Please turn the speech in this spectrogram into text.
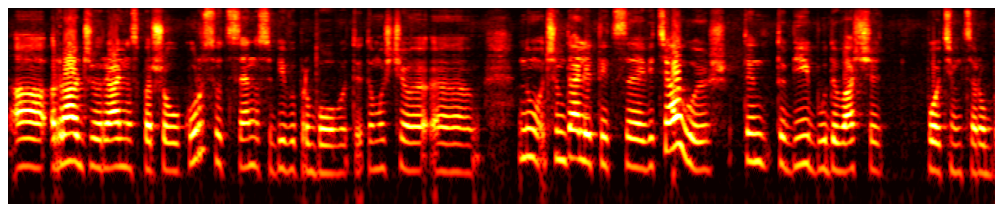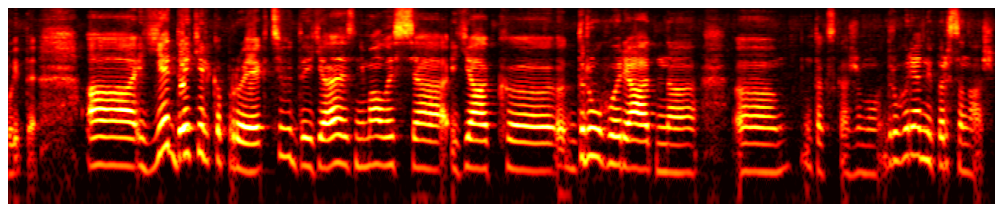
а, раджу реально з першого курсу це на собі випробовувати. Тому що е, ну, чим далі ти це відтягуєш, тим тобі буде важче. Потім це робити. А, є декілька проєктів, де я знімалася як е, другорядна, ну так скажемо, другорядний персонаж.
